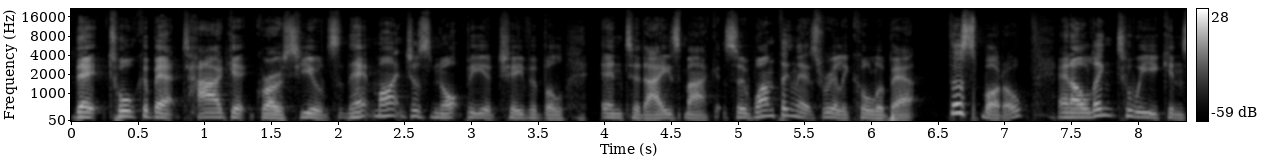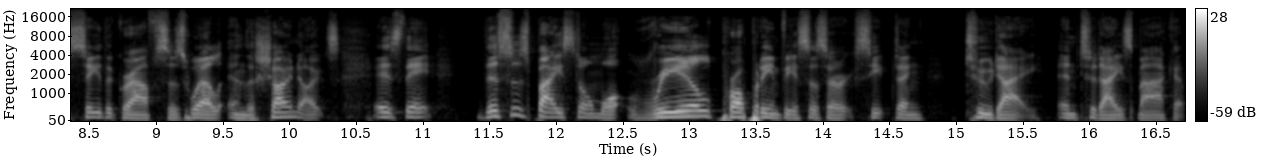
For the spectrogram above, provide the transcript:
that talk about target gross yields, that might just not be achievable in today's market. So one thing that's really cool about this model, and I'll link to where you can see the graphs as well in the show notes, is that this is based on what real property investors are accepting today in today's market.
